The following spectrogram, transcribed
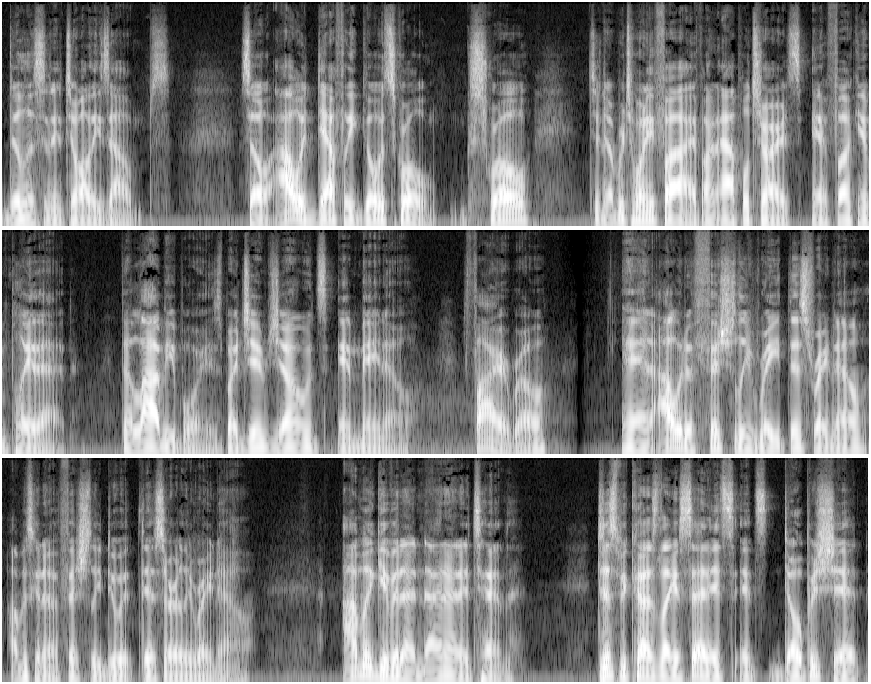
they're listening to all these albums. So I would definitely go and scroll, scroll to number 25 on Apple charts and fucking play that. The Lobby Boys by Jim Jones and Maino. Fire, bro. And I would officially rate this right now. I'm just going to officially do it this early right now. I'm gonna give it a nine out of ten, just because, like I said, it's it's dope as shit,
